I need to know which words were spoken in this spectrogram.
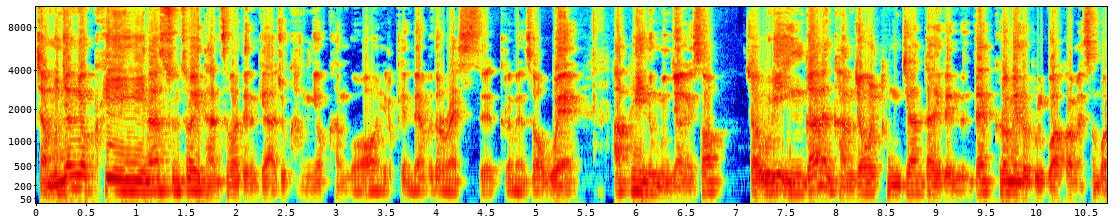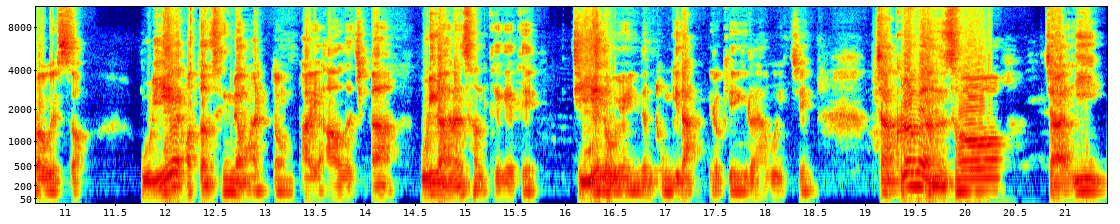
자, 문장력이나 순서의 단서가 되는 게 아주 강력한 거. 이렇게 nevertheless. 그러면서 왜? 앞에 있는 문장에서 자, 우리 인간은 감정을 통제한다 이랬는데 그럼에도 불구하고 하면서 뭐라고 했어? 우리의 어떤 생명 활동, biology가 우리가 하는 선택에 대해 뒤에 놓여 있는 동기다. 이렇게 얘기를 하고 있지. 자, 그러면서 자, 이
